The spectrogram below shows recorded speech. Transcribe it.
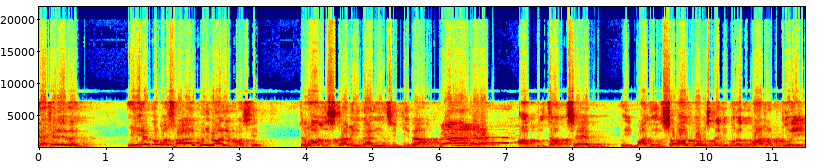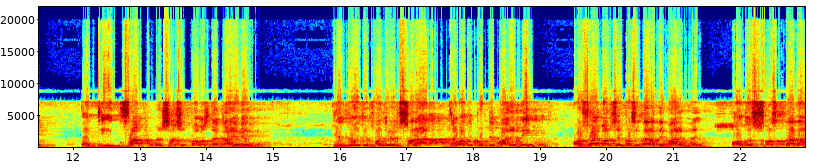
দেখেন নাই। এইরকম সবাই পরিবারের পাশে জামাত ইসলামী দাঁড়িয়েছে কিনা? আপনি চাচ্ছেন এই বাদীর সমাজ ব্যবস্থাকে পুনঃপাঠন করে একটি ইনসাফপূর্ণ শাসন ব্যবস্থা কায়েমের কিন্তু ওই যে ফজরের সরাত জামাতে পড়তে পারেননি, অসহায় মানুষের পাশে দাঁড়াতে পারেন নাই। অত সস্তা না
